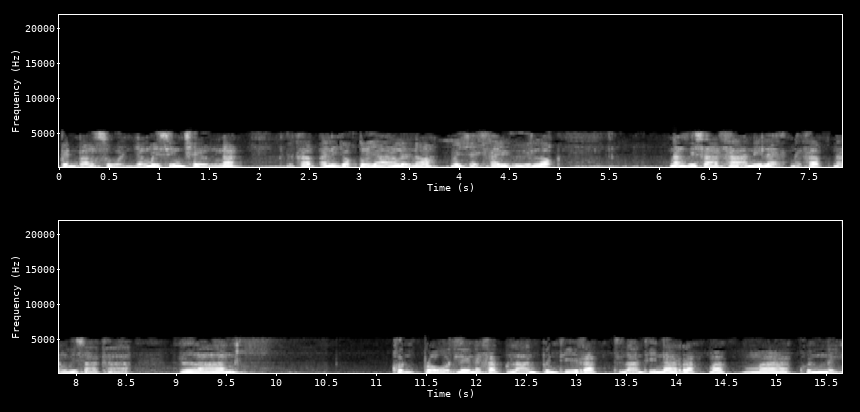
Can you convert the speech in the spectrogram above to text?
เป็นบางส่วนยังไม่สิ้นเชิงนักนะครับ อันนี้ยกตัวอย่างเลยเนาะไม่ใช่ใครอื่นหรอกนางวิสาขานี่แหละนะครับนางวิสาขา หลาน คนโปรดเลยนะครับ หลานเป็นที่รักหลานที่น่ารักมากมากคนหนึ่ง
